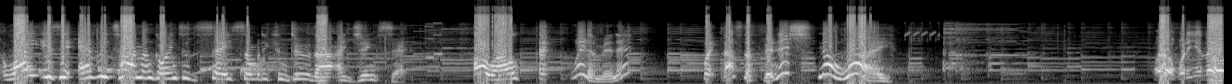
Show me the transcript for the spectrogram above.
Why is it every time I'm going to say somebody can do that, I jinx it? Oh well. Eh, wait a minute. Wait, that's the finish? No way! well, what do you know?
